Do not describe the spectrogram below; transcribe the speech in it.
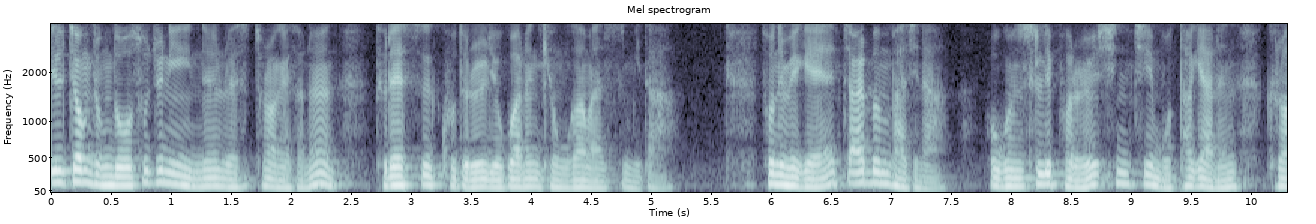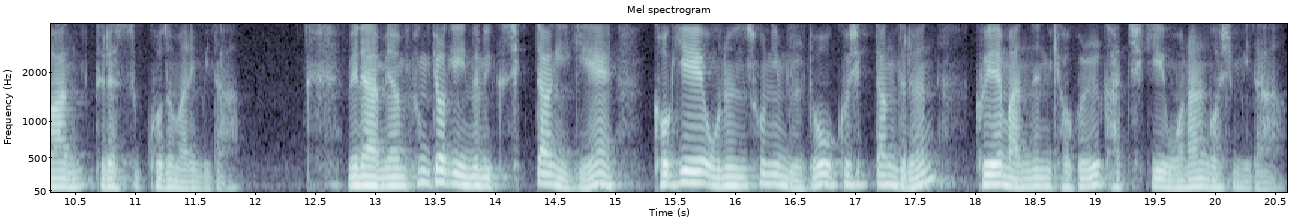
일정 정도 수준이 있는 레스토랑에서는 드레스 코드를 요구하는 경우가 많습니다. 손님에게 짧은 바지나 혹은 슬리퍼를 신지 못하게 하는 그러한 드레스 코드 말입니다. 왜냐하면 품격이 있는 식당이기에 거기에 오는 손님들도 그 식당들은 그에 맞는 격을 갖추기 원하는 것입니다.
